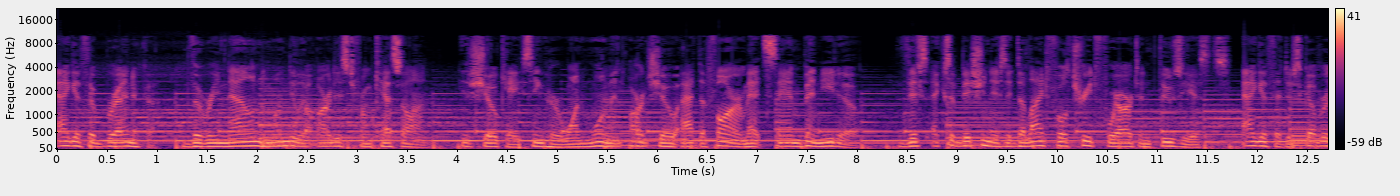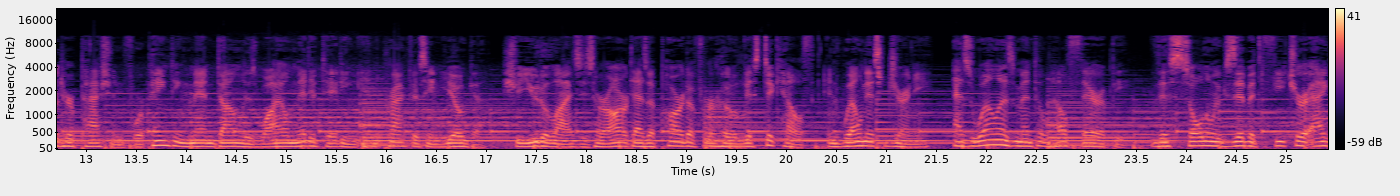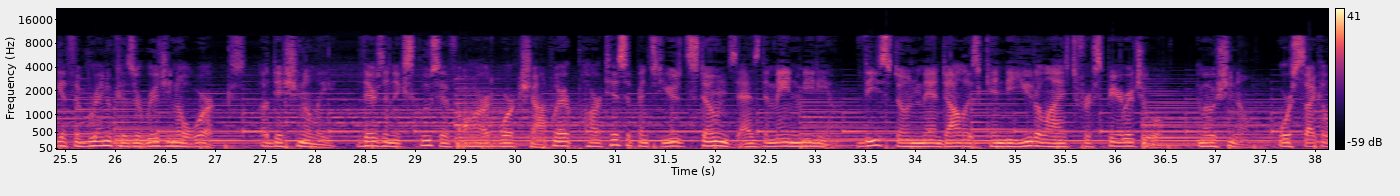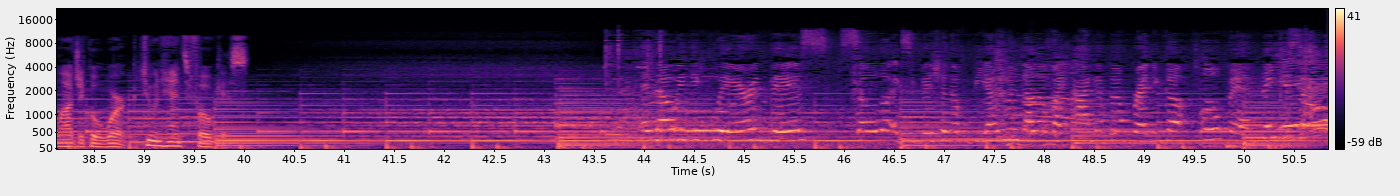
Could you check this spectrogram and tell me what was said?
Agatha Brenica, the renowned mandala artist from Quezon, is showcasing her one-woman art show at the farm at San Benito. This exhibition is a delightful treat for art enthusiasts. Agatha discovered her passion for painting mandalas while meditating and practicing yoga. She utilizes her art as a part of her holistic health and wellness journey, as well as mental health therapy. This solo exhibit feature Agatha Brenica's original works. Additionally, there's an exclusive art workshop where participants used stones as the main medium. These stone mandalas can be utilized for spiritual, emotional, or psychological work to enhance focus. And now we declare this solo exhibition of Beyond Mandala by Agatha Brenica open. Thank you so much.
